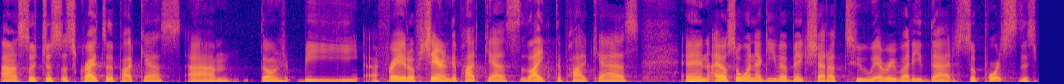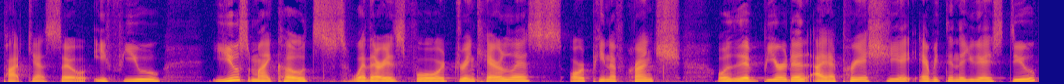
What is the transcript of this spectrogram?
Uh, so just subscribe to the podcast. Um, don't be afraid of sharing the podcast. Like the podcast. And I also want to give a big shout out to everybody that supports this podcast. So if you use my codes, whether it's for Drink Hairless or Pnuff Crunch or Live Bearded, I appreciate everything that you guys do.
